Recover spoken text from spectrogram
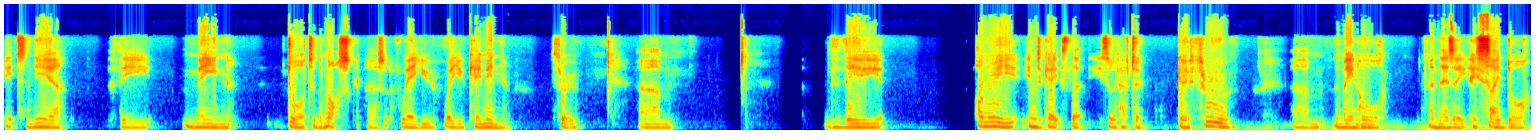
it's near the main door to the mosque, uh, sort of where you where you came in through. Um, the Henri indicates that you sort of have to go through um, the main hall, and there's a, a side door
